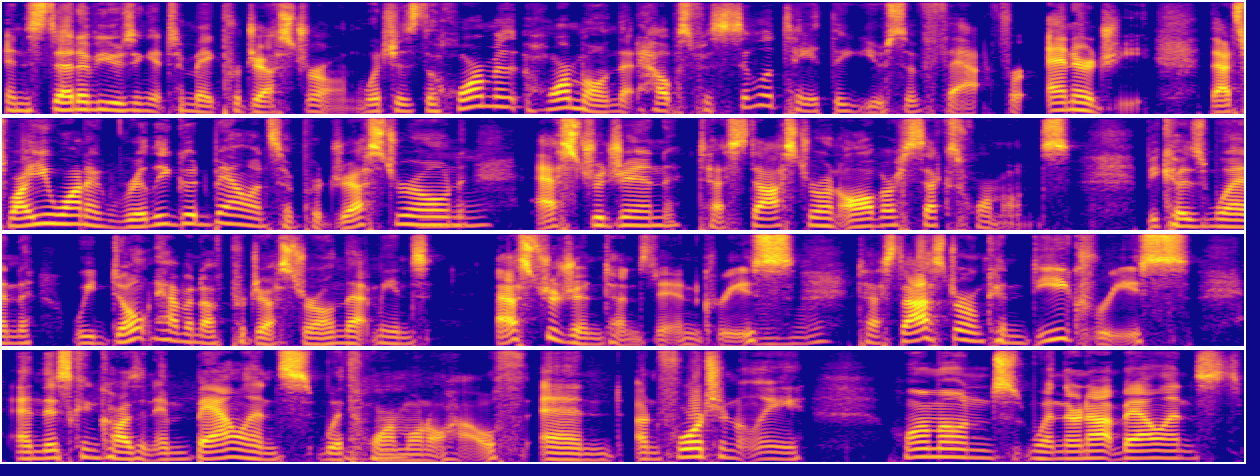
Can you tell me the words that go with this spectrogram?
instead of using it to make progesterone, which is the hormone hormone that helps facilitate the use of fat for energy. That's why you want a really good balance of progesterone, mm-hmm. estrogen, testosterone, all of our sex hormones. Because when we don't have enough progesterone, that means estrogen tends to increase, mm-hmm. testosterone can decrease, and this can cause an imbalance with mm-hmm. hormonal health. And unfortunately, hormones when they're not balanced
